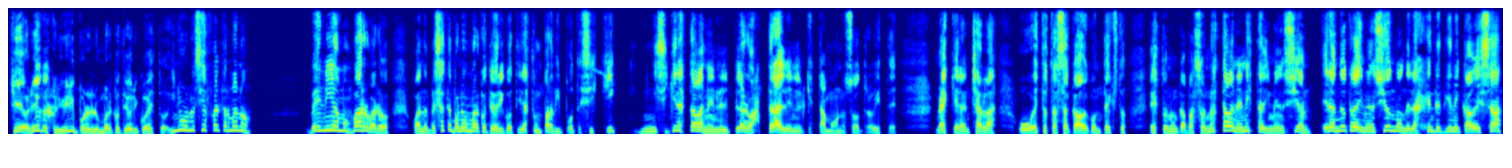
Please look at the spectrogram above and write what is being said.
che, habría que escribir y ponerle un marco teórico a esto, y no, no hacía falta hermano, Veníamos bárbaro. Cuando empezaste a poner un marco teórico, tiraste un par de hipótesis ni siquiera estaban en el plano astral en el que estamos nosotros, ¿viste? No es que eran charlas, uh, esto está sacado de contexto, esto nunca pasó. No estaban en esta dimensión, eran de otra dimensión donde la gente tiene cabeza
